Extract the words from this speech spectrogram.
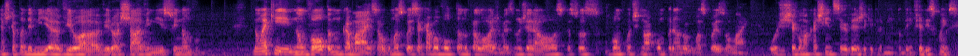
Acho que a pandemia virou a, virou a chave nisso e não, não é que não volta nunca mais. Algumas coisas acabam voltando para a loja, mas no geral as pessoas vão continuar comprando algumas coisas online. Hoje chegou uma caixinha de cerveja aqui para mim, estou bem feliz com isso.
